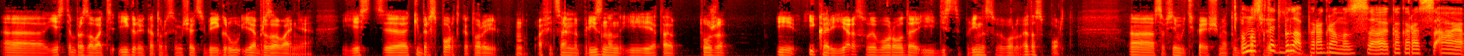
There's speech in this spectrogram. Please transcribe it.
Э, есть образовать игры, которые совмещают в себе игру и образование. Есть э, киберспорт, который ну, официально признан, и это тоже и, и карьера своего рода, и дисциплина своего рода. Это спорт. А, со всеми вытекающими оттуда У нас, кстати, была программа с, э, как раз о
